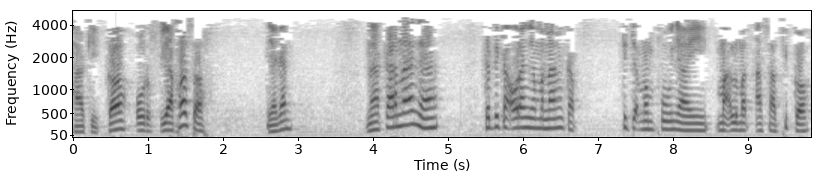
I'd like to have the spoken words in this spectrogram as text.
hakikah urfiyah khosoh. Ya kan? Nah karenanya ketika orang yang menangkap tidak mempunyai maklumat asabikoh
